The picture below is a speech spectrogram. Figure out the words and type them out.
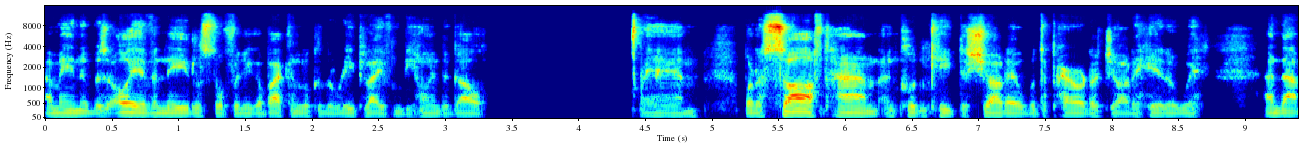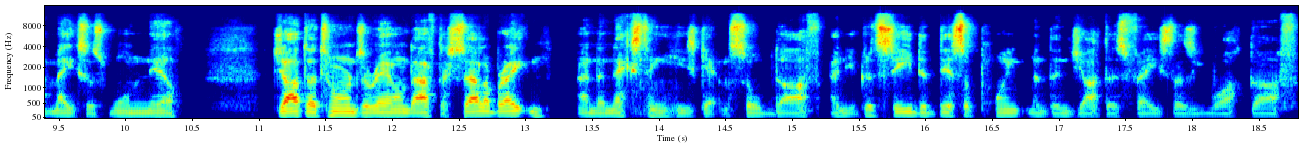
I mean, it was eye of a needle stuff when you go back and look at the replay from behind the goal. Um, but a soft hand and couldn't keep the shot out with the power that Jota hit it with, and that makes us 1 0. Jota turns around after celebrating, and the next thing he's getting subbed off, and you could see the disappointment in Jota's face as he walked off.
